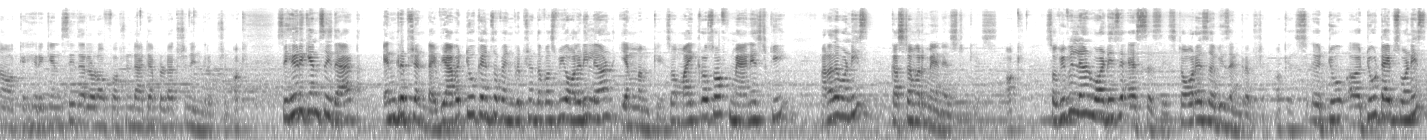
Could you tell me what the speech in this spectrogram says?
okay here you can see there are a lot of option data production encryption. Okay. So here you can see that encryption type. We have a two kinds of encryption. The first we already learned MMK so Microsoft managed key. Another one is customer managed keys. Okay. So we will learn what is SSE storage service encryption. Okay. So, uh, two uh, two types. One is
